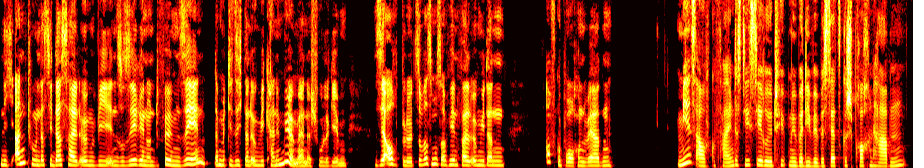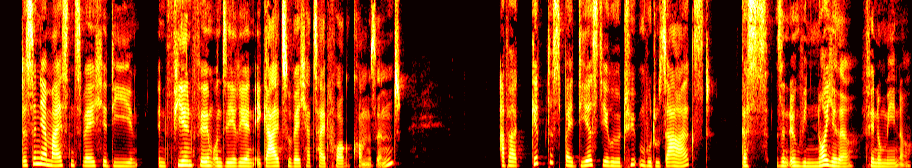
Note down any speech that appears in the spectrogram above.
nicht antun, dass sie das halt irgendwie in so Serien und Filmen sehen, damit die sich dann irgendwie keine Mühe mehr in der Schule geben. ist ja auch blöd. Sowas muss auf jeden Fall irgendwie dann aufgebrochen werden. Mir ist aufgefallen, dass die Stereotypen, über die wir bis jetzt gesprochen haben, das sind ja meistens welche, die in vielen Filmen und Serien, egal zu welcher Zeit vorgekommen sind. Aber gibt es bei dir Stereotypen, wo du sagst, das sind irgendwie neue Phänomene?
